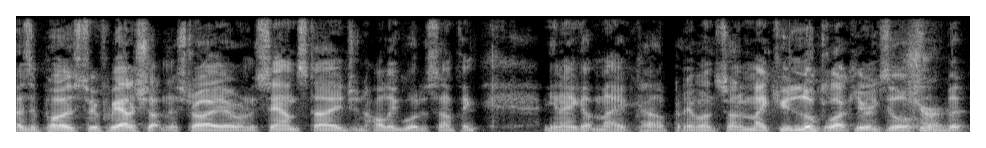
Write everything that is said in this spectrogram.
as opposed to if we had a shot in Australia or on a soundstage in Hollywood or something. You know, you got makeup and everyone's trying to make you look like you're exhausted, Sure. but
